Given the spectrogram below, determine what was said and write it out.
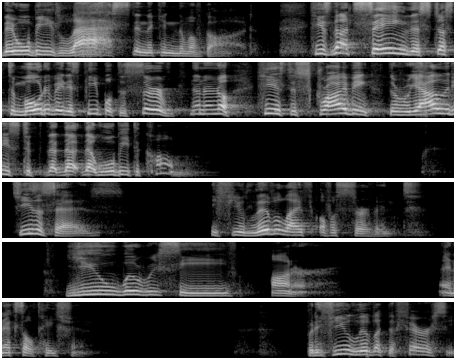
they will be last in the kingdom of God. He's not saying this just to motivate his people to serve. No, no, no. He is describing the realities to, that, that, that will be to come. Jesus says, if you live a life of a servant, you will receive honor and exaltation. But if you live like the Pharisees,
